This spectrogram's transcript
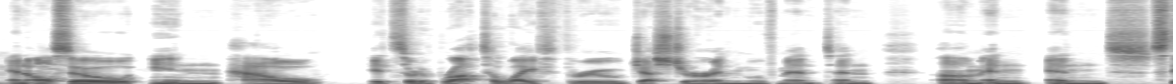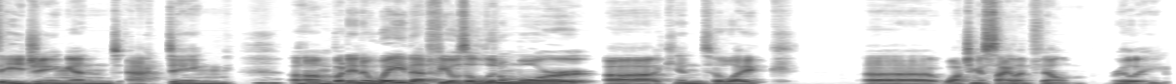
mm-hmm. and also in how it's sort of brought to life through gesture and movement and um, and and staging and acting, mm-hmm. um, but in a way that feels a little more uh, akin to like uh, watching a silent film, really.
